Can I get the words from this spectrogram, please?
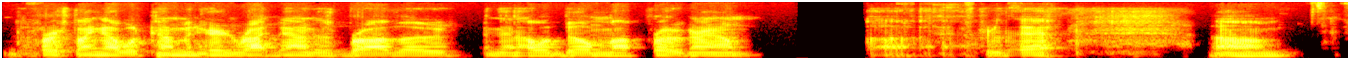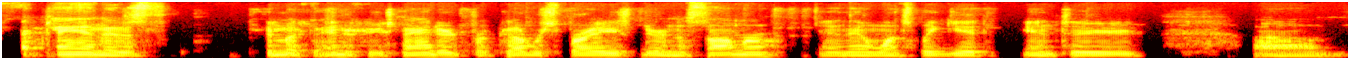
the first thing I would come in here and write down is Bravo, and then I would build my program uh, after that. Um, can is pretty much the industry standard for cover sprays during the summer. And then once we get into, um,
